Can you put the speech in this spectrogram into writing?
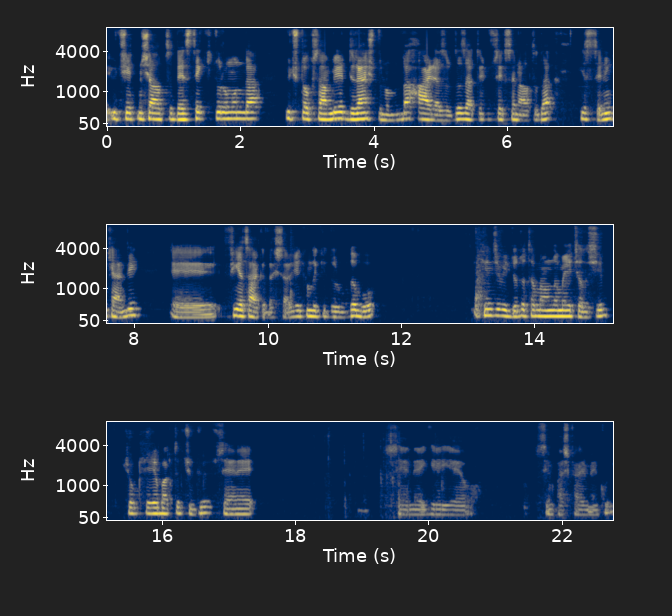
3.76 destek durumunda. 3.91 direnç durumunda halihazırda zaten 3.86'da hissenin kendi e, fiyatı arkadaşlar. Yakındaki durumu da bu. İkinci videoda tamamlamaya çalışayım. Çok şeye baktık çünkü SN SNGYO Simpaş gayrimenkul.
